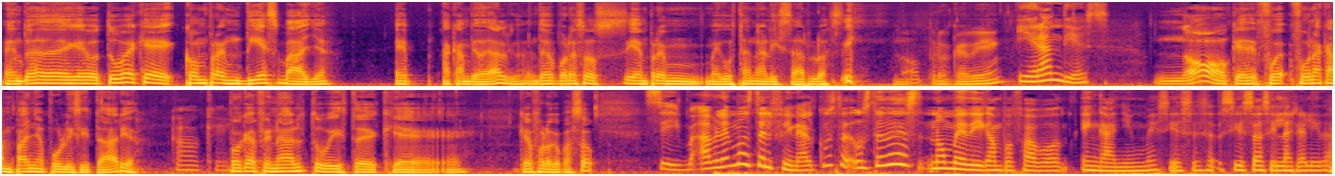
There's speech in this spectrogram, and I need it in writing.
Entonces, desde que tú ves que compran 10 vallas, es a cambio de algo. Entonces, por eso siempre me gusta analizarlo así. No, pero qué bien. Y eran 10. No, que fue, fue una campaña publicitaria. Ah, ok. Porque al final tuviste que... ¿Qué fue lo que pasó? Sí, hablemos del final. Que usted- ustedes no me digan, por favor, engáñenme si es, si es así la realidad.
